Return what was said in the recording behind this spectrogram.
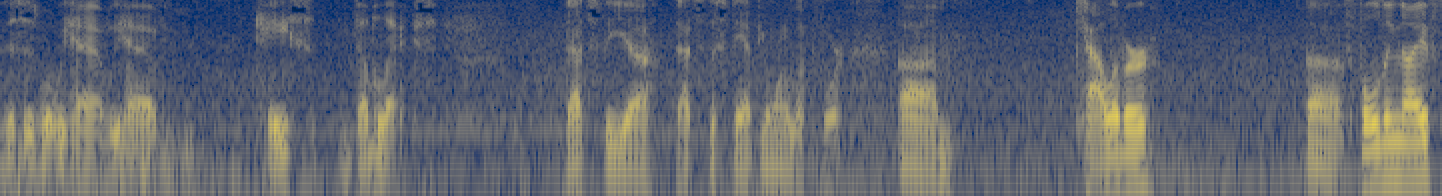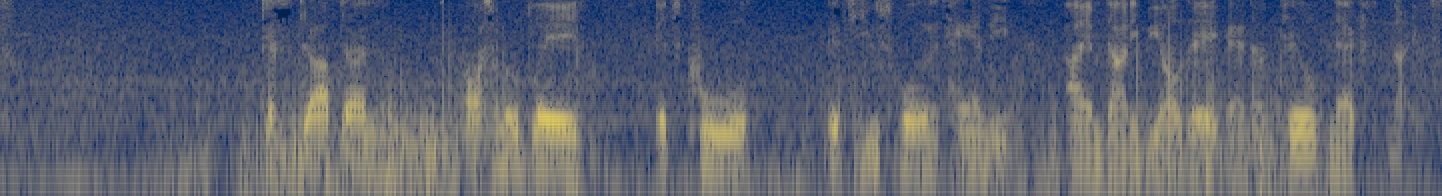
this is what we have. We have case double X. That's the uh, that's the stamp you want to look for. Um, caliber, uh, folding knife, gets the job done. Awesome little blade. It's cool. It's useful and it's handy. I am Donnie B all day, and until next knife.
